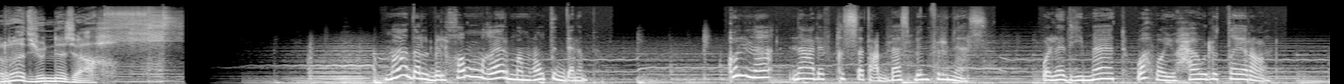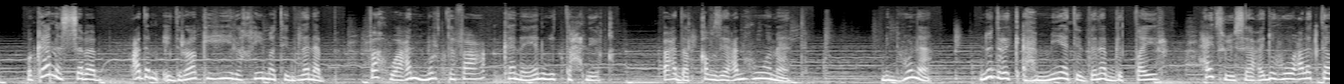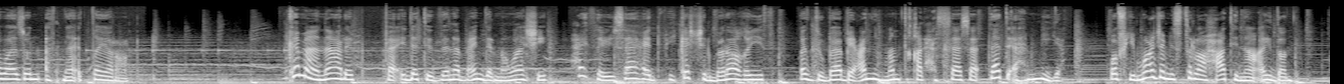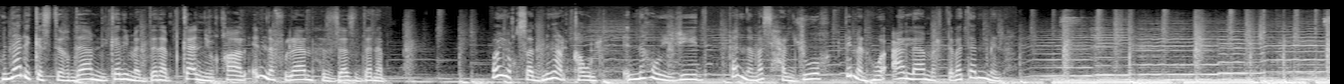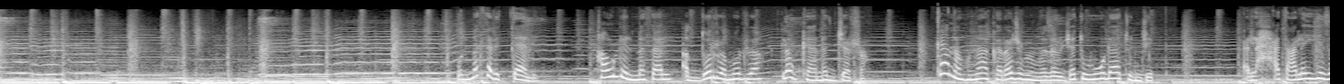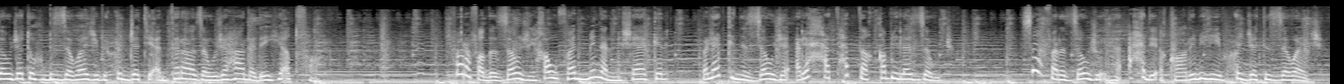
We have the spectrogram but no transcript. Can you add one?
راديو النجاح. ما ضل بالخم غير ممعوط الذنب كلنا نعرف قصة عباس بن فرناس والذي مات وهو يحاول الطيران. وكان السبب عدم إدراكه لقيمة الذنب فهو عن مرتفع كان ينوي التحليق بعد القفز عنه ومات. من هنا ندرك أهمية الذنب للطير حيث يساعده على التوازن أثناء الطيران. كما نعرف فائدة الذنب عند المواشي حيث يساعد في كش البراغيث والذباب عن المنطقة الحساسة ذات أهمية. وفي معجم اصطلاحاتنا أيضا هنالك استخدام لكلمة ذنب كأن يقال إن فلان هزاز ذنب. ويقصد من القول إنه يجيد فن مسح الجوخ لمن هو أعلى مرتبة منه. والمثل التالي قول المثل الضر مرة لو كانت جرة. كان هناك رجل وزوجته لا تنجب. ألحت عليه زوجته بالزواج بحجة أن ترى زوجها لديه أطفال. فرفض الزوج خوفا من المشاكل ولكن الزوجة ألحت حتى قبل الزوج. سافر الزوج إلى أحد أقاربه بحجة الزواج.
